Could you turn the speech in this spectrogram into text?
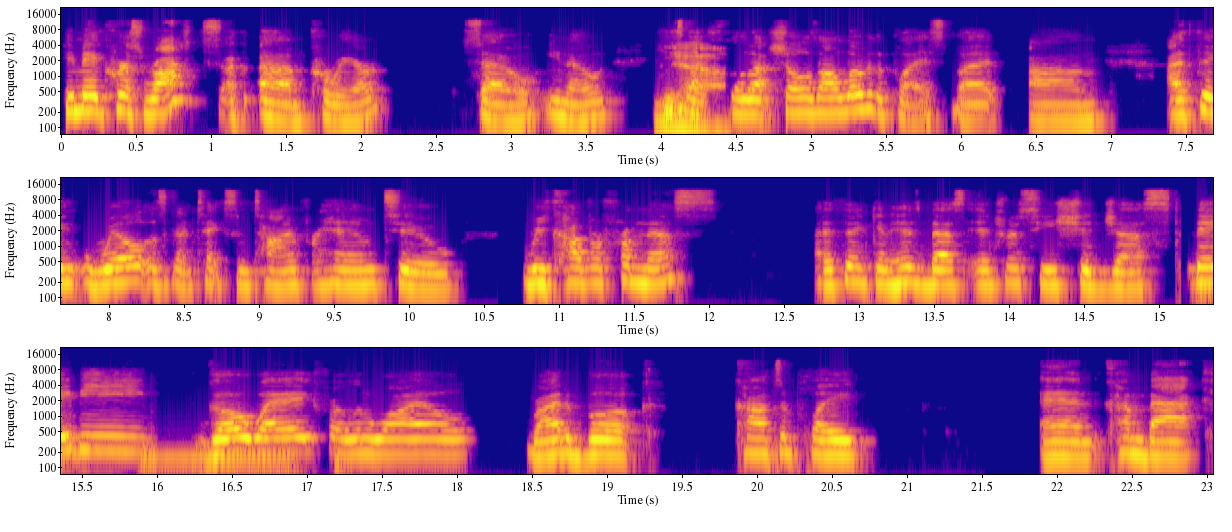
he made Chris Rock's uh, um, career. So, you know, he's yeah. got sold out shows all over the place. But um, I think Will is going to take some time for him to recover from this. I think in his best interest, he should just maybe go away for a little while, write a book, contemplate, and come back,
